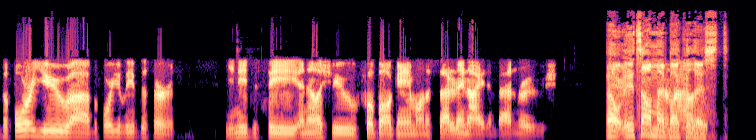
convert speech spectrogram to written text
before you uh, before you leave this earth, you need to see an LSU football game on a Saturday night in Baton Rouge. Oh, There's it's on my bucket it. list.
